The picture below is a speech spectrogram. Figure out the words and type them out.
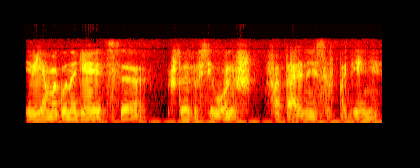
Или я могу надеяться, что это всего лишь фатальные совпадения?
